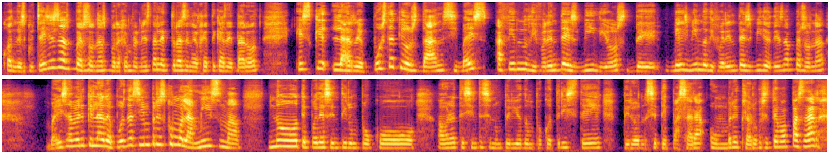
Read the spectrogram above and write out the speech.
cuando escucháis a esas personas, por ejemplo, en estas lecturas energéticas de tarot, es que la respuesta que os dan, si vais haciendo diferentes vídeos, de, vais viendo diferentes vídeos de esa persona, vais a ver que la respuesta siempre es como la misma. No te puedes sentir un poco, ahora te sientes en un periodo un poco triste, pero se te pasará, hombre, claro que se te va a pasar.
